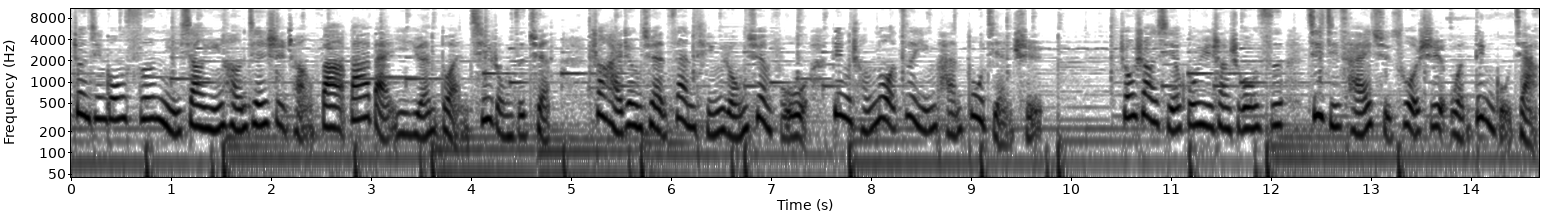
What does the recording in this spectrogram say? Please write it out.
证金公司拟向银行间市场发八百亿元短期融资券。上海证券暂停融券服务，并承诺自营盘不减持。中上协呼吁上市公司积极采取措施稳定股价，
